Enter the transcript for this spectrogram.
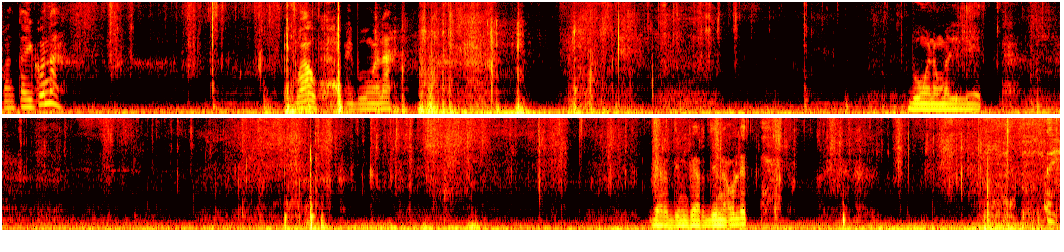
Pantay ko na. Wow, may bunga na. bunga ng maliliit. Berdeng berde na ulit. Ay.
